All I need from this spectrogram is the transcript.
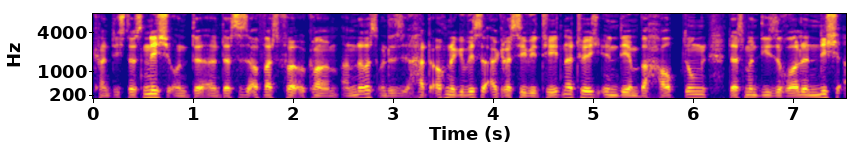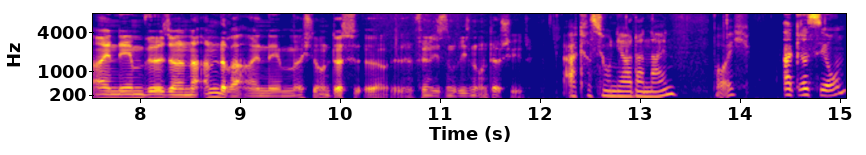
kannte ich das nicht. Und äh, das ist auch was vollkommen anderes. Und es hat auch eine gewisse Aggressivität natürlich in den Behauptungen, dass man diese Rolle nicht einnehmen will, sondern eine andere einnehmen möchte. Und das, äh, finde ich, ist ein Riesenunterschied. Aggression ja oder nein bei euch? Aggression?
